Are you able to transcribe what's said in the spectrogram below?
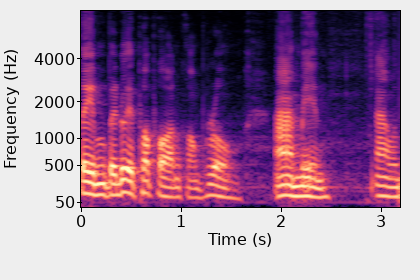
เต็มไปด้วยพระพรของพระองค์อาเมนอาเมน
